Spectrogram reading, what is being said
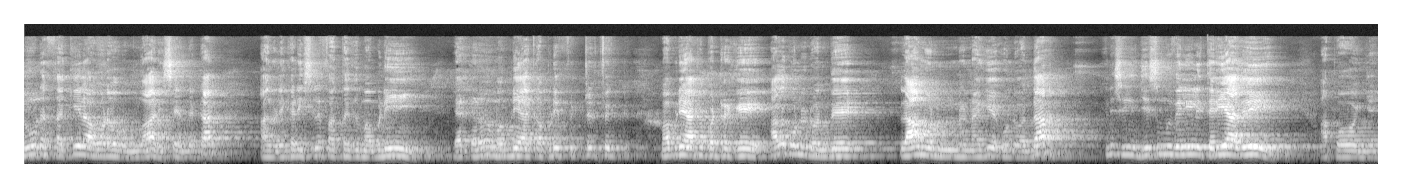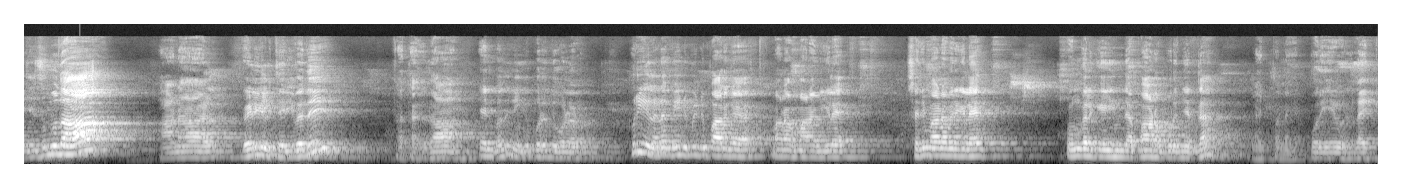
நூன தக்கீலாவோட ஒரு வாரி சேர்ந்துட்டால் அதனுடைய கடைசியில் ஃபத்தகு மப்னி. ஏற்கனவே மப்னி ஆக்கப்படி ஃபிட் ஃபிட் மப்னி ஆக்கப்பட்டிருக்கு. அதை கொண்டுட்டு வந்து லாமுன் நகையை கொண்டு வந்தால் என்ன செய்யும்? ஜிஸ்மு வெளியில் தெரியாது. அப்போது இங்கே ஜிசுமு தான். ஆனால் வெளியில் தெரிவது ஃபத்தகு தான் என்பது நீங்கள் புரிந்து கொள்ளணும். புரியலைன்னா மீண்டும் மீண்டும் பாருங்கள் மாணவ மாணவிகளே சரி மாணவர்களே உங்களுக்கு இந்த பாடம் புரிஞ்சிருந்தால் லைக் பண்ணுங்கள் ஒரே ஒரு லைக்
